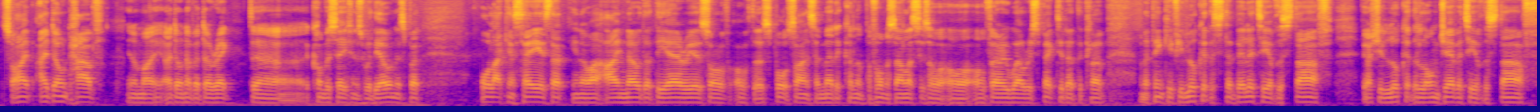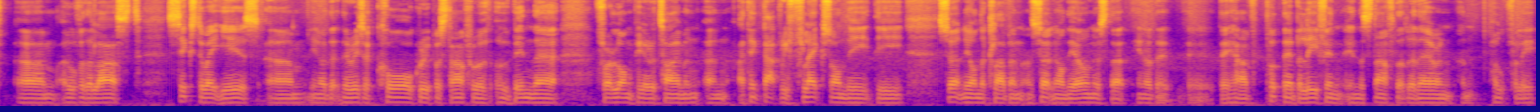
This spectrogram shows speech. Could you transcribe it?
so I, I don't have you know my I don't have a direct uh, conversations with the owners, but all I can say is that you know I, I, know that the areas of, of the sports science and medical and performance analysis are, are, are, very well respected at the club. And I think if you look at the stability of the staff if you actually look at the longevity of the staff um, over the last six to eight years um, you know that there is a core group of staff who have, who have been there for a long period of time, and, and I think that reflects on the, the certainly on the club and, and certainly on the owners that you know they, they, they have put their belief in, in the staff that are there, and, and hopefully,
